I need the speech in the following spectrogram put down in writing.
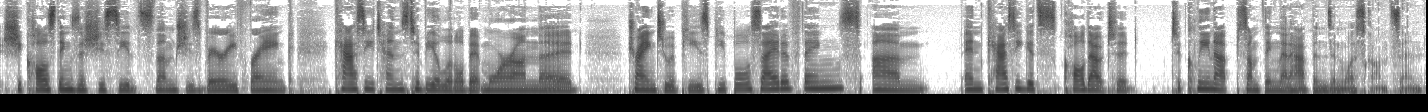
she calls things as she sees them. She's very frank. Cassie tends to be a little bit more on the trying to appease people side of things. Um, and Cassie gets called out to to clean up something that happens in Wisconsin.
